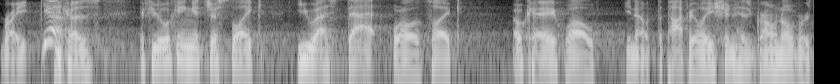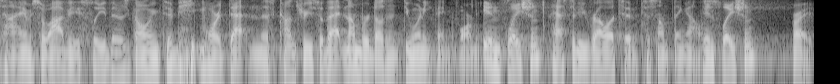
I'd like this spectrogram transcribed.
right? Yeah. Because if you're looking at just like US debt, well, it's like okay, well, you know, the population has grown over time, so obviously there's going to be more debt in this country, so that number doesn't do anything for me. Inflation It has to be relative to something else. Inflation. right.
